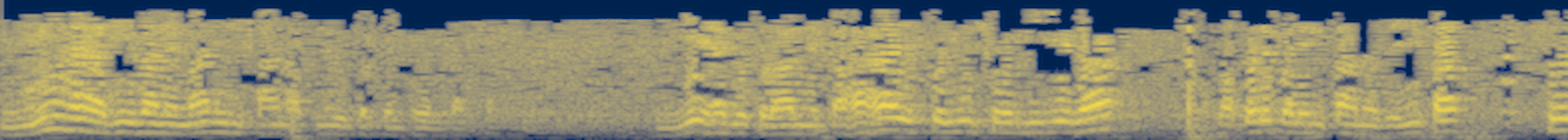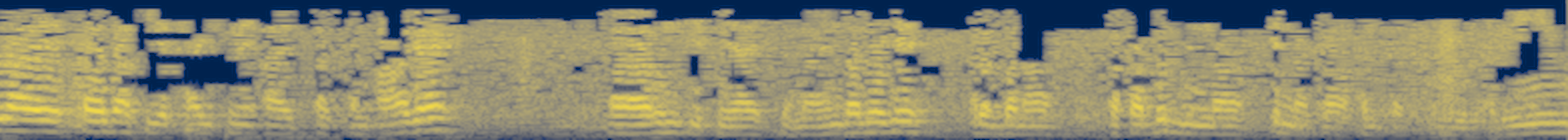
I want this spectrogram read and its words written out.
یوں ہے عجیبہ نے من انسان اپنے اوپر کنٹرول کرتا ہے۔ یہ ہے جو قرآن نے کہا ہے، اس کو یوں چھوڑ دیجیے گا۔ بڑے بڑے انسان عظیفہ سورہ سودا کی اٹھائیسویں آیت تک ہم آ گئے۔ ان کی اتنی آیت سے نمائندہ لے گے ربنا تقبل منا ان کا حل علیم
